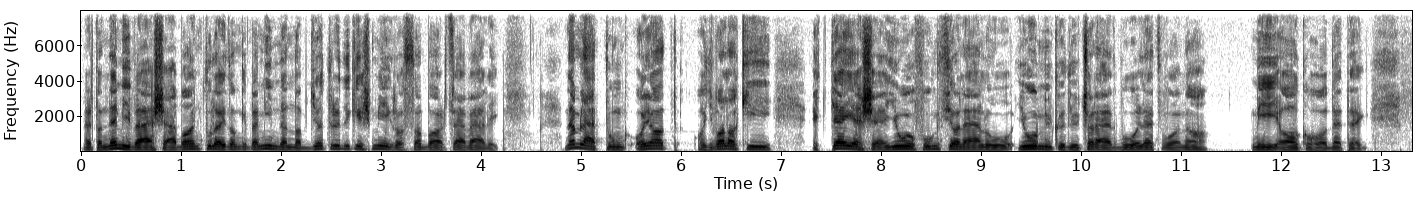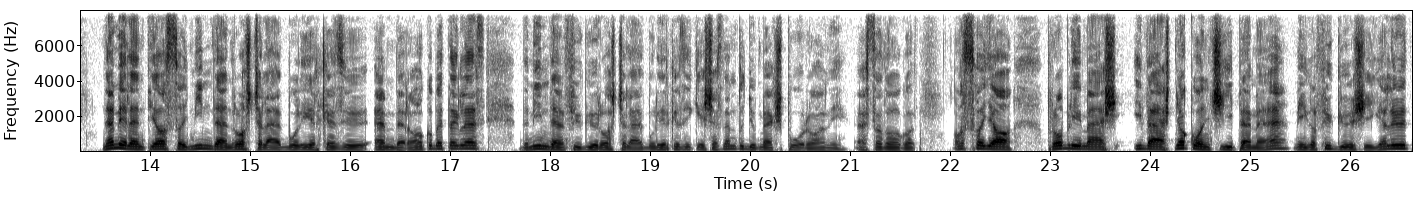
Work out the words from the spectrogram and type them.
mert a nem ivásában tulajdonképpen minden nap gyötrődik, és még rosszabb arcá válik. Nem láttunk olyat, hogy valaki egy teljesen jól funkcionáló, jól működő családból lett volna mély alkoholbeteg. Nem jelenti azt, hogy minden rossz családból érkező ember alkoholbeteg lesz, de minden függő rossz családból érkezik, és ezt nem tudjuk megspórolni, ezt a dolgot. Az, hogy a problémás ivás nyakon csípeme, még a függőség előtt,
